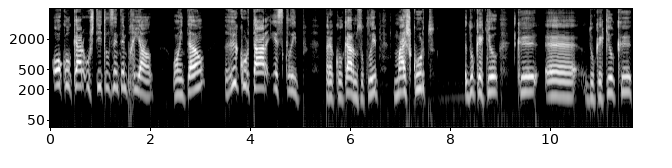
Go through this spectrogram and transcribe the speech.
ou colocar os títulos em tempo real. Ou então recortar esse clipe para colocarmos o clipe mais curto do que aquilo que, uh, do que aquilo que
